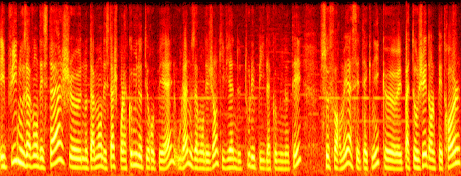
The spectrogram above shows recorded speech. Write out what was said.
Et puis nous avons des stages, euh, notamment des stages pour la communauté européenne, où là nous avons des gens qui viennent de tous les pays de la communauté se former à ces techniques euh, et patauger dans le pétrole,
